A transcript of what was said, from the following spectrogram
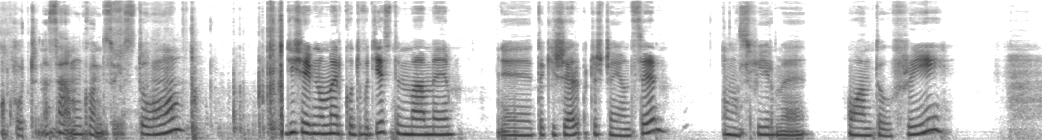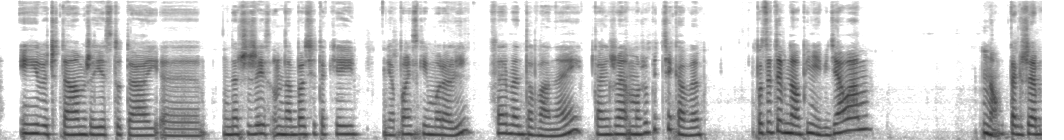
O kurczę, na samym końcu jest tu. Dzisiaj w numerku 20 mamy e, taki żel oczyszczający mm, z firmy One Two Free. I wyczytałam, że jest tutaj, e, znaczy, że jest on na bazie takiej japońskiej moreli fermentowanej, także może być ciekawy. Pozytywne opinie widziałam. No, także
